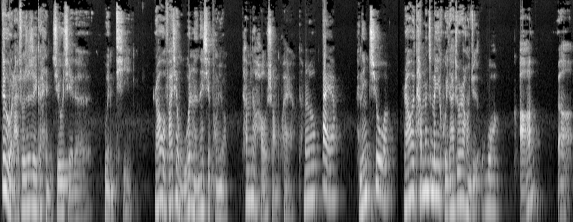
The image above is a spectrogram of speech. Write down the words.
对我来说，这是一个很纠结的问题。然后我发现，我问了那些朋友，他们都好爽快啊，他们说贷啊，肯定救啊。然后他们这么一回答，就让我觉得哇啊啊，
